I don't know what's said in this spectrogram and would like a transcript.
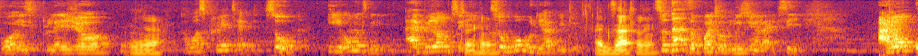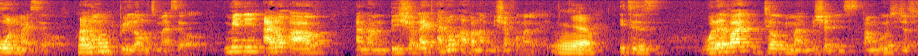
for his pleasure yeah, I was created. So he owns me. I belong to, To him. him. So what would you have me do? exactly. So that's the point of losing your life. See, I don't own myself. I don't belong to myself. Meaning I don't have an ambition. Like I don't have an ambition for my life. Yeah, It is whatever you tell me my ambition is, I'm going to just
